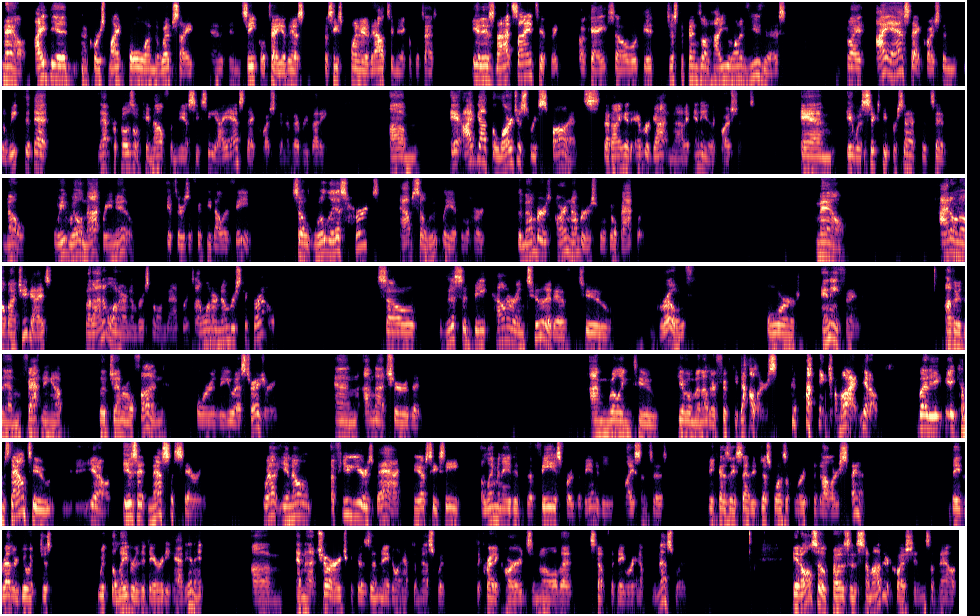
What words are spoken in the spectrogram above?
Now, I did, of course, my poll on the website, and, and Zeke will tell you this because he's pointed it out to me a couple of times. It is not scientific, okay? So it just depends on how you want to view this. But I asked that question the week that that that proposal came out from the FCC, I asked that question of everybody. Um, it, I got the largest response that I had ever gotten out of any of the questions. And it was 60% that said, no, we will not renew if there's a $50 fee. So will this hurt? Absolutely, it will hurt. The numbers, our numbers will go backward. Now, I don't know about you guys, but I don't want our numbers going backwards. I want our numbers to grow. So this would be counterintuitive to growth or anything other than fattening up the general fund for the US Treasury. And I'm not sure that I'm willing to give them another $50. I mean, come on, you know. But it, it comes down to, you know, is it necessary? Well, you know, a few years back, the FCC eliminated the fees for the vanity licenses because they said it just wasn't worth the dollars spent. They'd rather do it just with the labor that they already had in it um, and not charge because then they don't have to mess with the credit cards and all that stuff that they were having to mess with. It also poses some other questions about,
